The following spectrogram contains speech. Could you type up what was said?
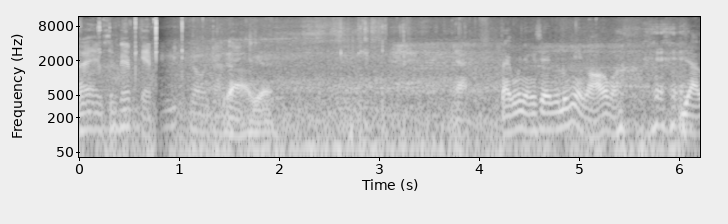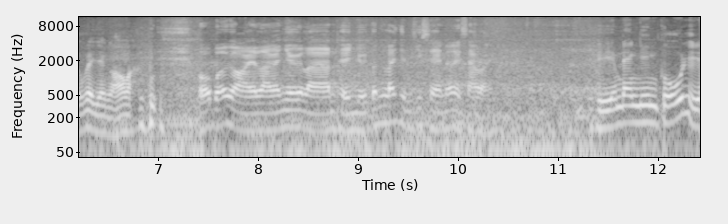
đây em xin phép kẹp cái mic vô cho Rồi kìa dạ. Tại cũng nhận xe cũng đúng ngày ngọ mà. Giờ cũng là giờ ngọ mà. Ủa bữa rồi là như là anh Thiện dự tính lấy thêm chiếc xe nữa thì sao rồi thì em đang nghiên cứu thì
